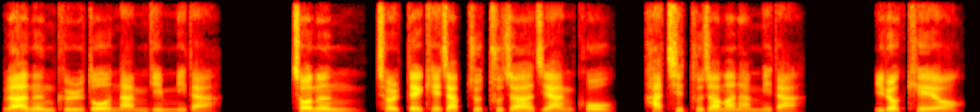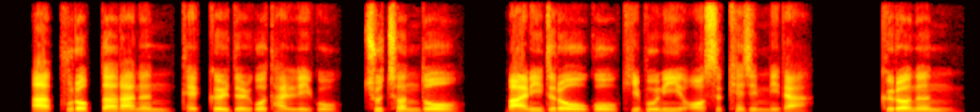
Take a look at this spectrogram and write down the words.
라는 글도 남깁니다. 저는 절대 계잡주 투자하지 않고 가치 투자만 합니다. 이렇게요. 아 부럽다라는 댓글 들고 달리고 추천도 많이 들어오고 기분이 어색해집니다. 그러는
